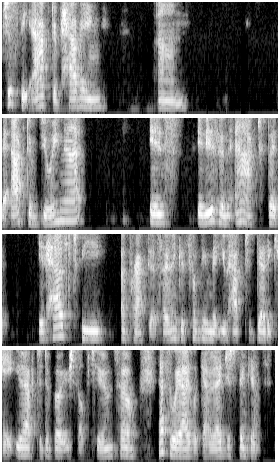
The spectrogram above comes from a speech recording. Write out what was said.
just the act of having um, the act of doing that is it is an act but it has to be a practice. I think it's something that you have to dedicate you have to devote yourself to. And so that's the way i look at it. I just think it's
